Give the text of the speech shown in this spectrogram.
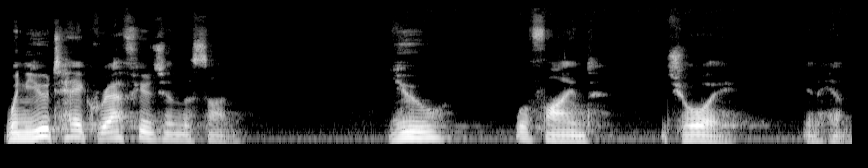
When you take refuge in the Son, you will find joy in Him.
